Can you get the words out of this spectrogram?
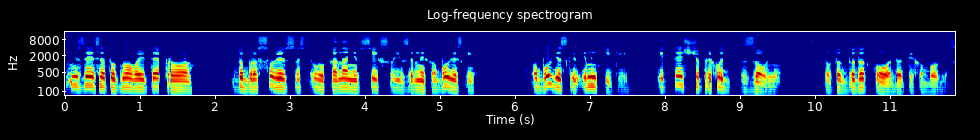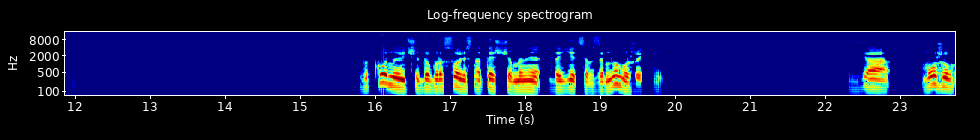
Мені здається, тут мова йде про добросовісність у виконанні всіх своїх земних обов'язків, обов'язків і не тільки, і те, що приходить ззовні, тобто додатково до тих обов'язків. Виконуючи добросовісно те, що мені дається в земному житті, я можу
